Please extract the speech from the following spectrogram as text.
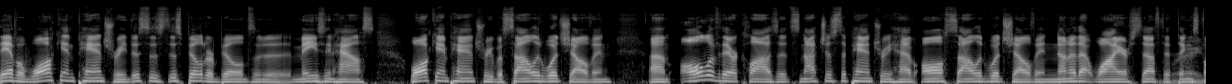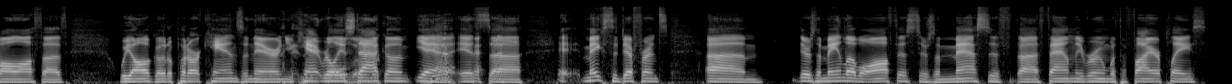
They have a walk-in pantry. This is this builder builds an amazing house. Walk-in pantry with solid wood shelving. Um, all of their closets, not just the pantry, have all solid wood shelving. None of that wire stuff that right. things fall off of. We all go to put our cans in there, and you can't really stack over. them. Yeah, yeah. it's uh, it makes the difference. Um, there's a main level office. There's a massive uh, family room with a fireplace.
